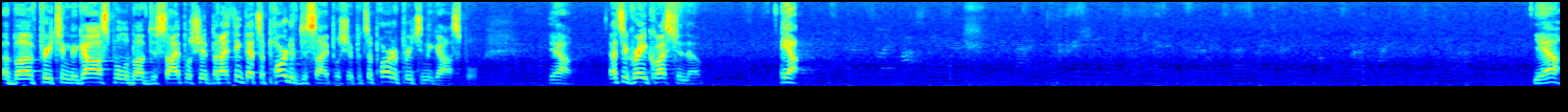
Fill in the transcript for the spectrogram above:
above preaching the gospel, above discipleship, but I think that's a part of discipleship. It's a part of preaching the gospel. Yeah. That's a great question, though. Yeah. Yeah.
